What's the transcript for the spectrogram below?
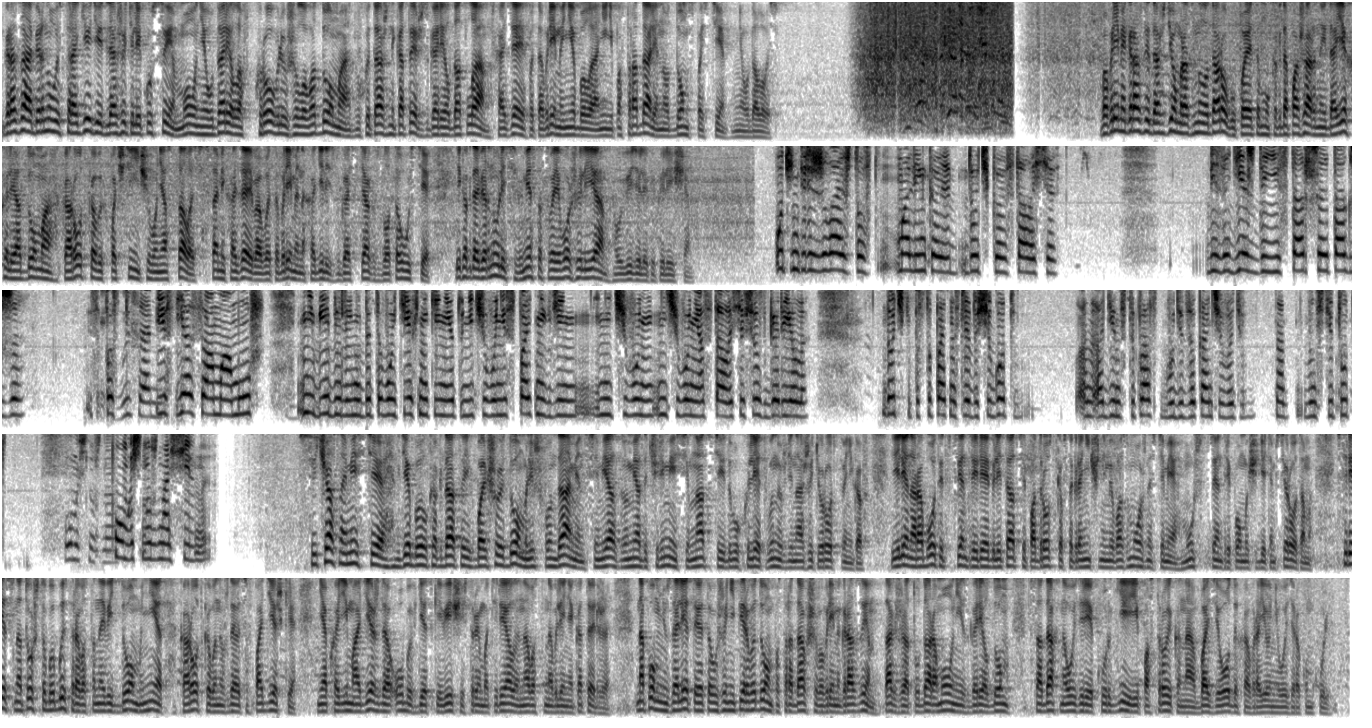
Гроза обернулась трагедией для жителей Кусы. Молния ударила в кровлю жилого дома. Двухэтажный коттедж сгорел дотла. Хозяев это время не было, они не пострадали, но дом спасти не удалось. Во время грозы дождем размыло дорогу, поэтому, когда пожарные доехали от дома Коротковых, почти ничего не осталось. Сами хозяева в это время находились в гостях в Златоусте. И когда вернулись, вместо своего жилья увидели пепелище. Очень переживаю, что маленькая дочка осталась без одежды, и старшая также. Вы сами? И я сама, муж. Ни мебели, ни бытовой техники нету, ничего, не спать нигде, ничего, ничего не осталось, и все сгорело. Дочке поступать на следующий год, 11 класс будет заканчивать в институт. Помощь нужна? Помощь нужна сильная. Сейчас на месте, где был когда-то их большой дом, лишь фундамент. Семья с двумя дочерьми 17 и 2 лет вынуждена жить у родственников. Елена работает в Центре реабилитации подростков с ограниченными возможностями. Муж в Центре помощи детям-сиротам. Средств на то, чтобы быстро восстановить дом, нет. Коротко нуждаются в поддержке. Необходима одежда, обувь, детские вещи и стройматериалы на восстановление коттеджа. Напомню, за лето это уже не первый дом, пострадавший во время грозы. Также от удара молнии сгорел дом в садах на озере Курги и постройка на базе отдыха в районе озера Кумкуль.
